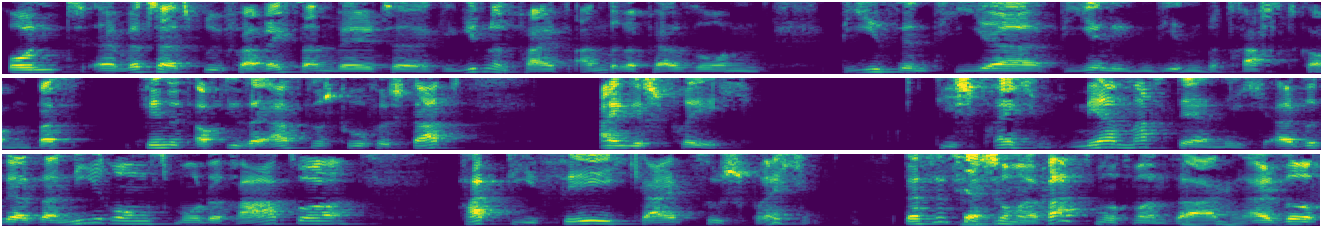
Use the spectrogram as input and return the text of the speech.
und äh, Wirtschaftsprüfer, Rechtsanwälte, gegebenenfalls andere Personen, die sind hier diejenigen, die in Betracht kommen. Was findet auf dieser ersten Stufe statt? Ein Gespräch. Die sprechen. Mehr macht der nicht. Also der Sanierungsmoderator hat die Fähigkeit zu sprechen. Das ist ja schon mal was, muss man sagen. Also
